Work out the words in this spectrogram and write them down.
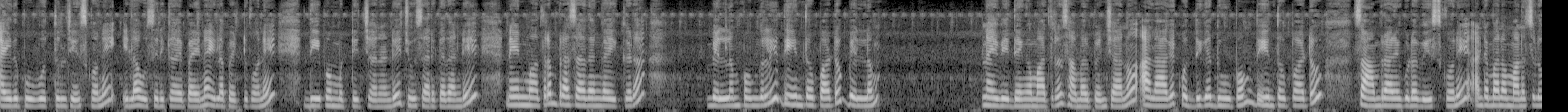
ఐదు పువ్వొత్తులు చేసుకొని ఇలా ఉసిరికాయ పైన ఇలా పెట్టుకొని దీపం ముట్టించానండి. చూసారు కదండి? నేను మాత్రం ప్రసాదంగా ఇక్కడ బెల్లం పొంగలి దీంతోపాటు బెల్లం నైవేద్యంగా మాత్రం సమర్పించాను. అలాగే కొద్దిగా ధూపం దీంతోపాటు సాంబ్రాన్ని కూడా వేసుకొని అంటే మనం మనసులో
